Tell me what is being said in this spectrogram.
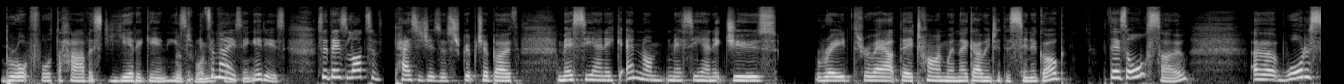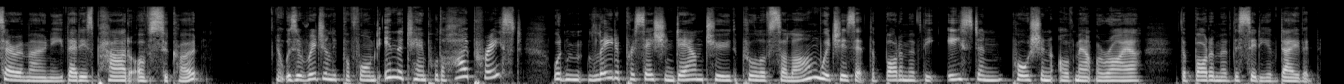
brought forth the harvest yet again. He's, That's it's amazing. It is. So there's lots of passages of scripture, both messianic and non messianic Jews read throughout their time when they go into the synagogue. But there's also a water ceremony that is part of Sukkot. It was originally performed in the temple. The high priest would lead a procession down to the Pool of Siloam, which is at the bottom of the eastern portion of Mount Moriah, the bottom of the city of David.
